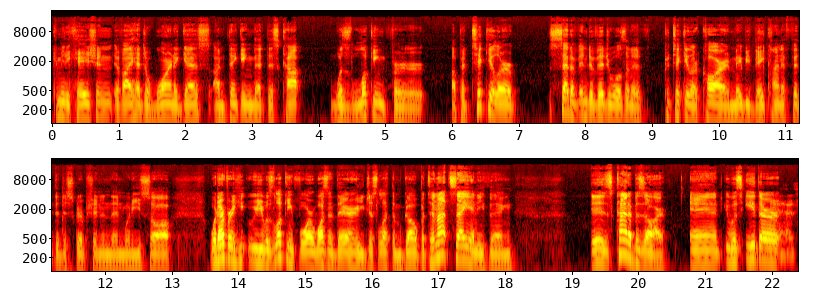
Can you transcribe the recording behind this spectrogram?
communication if i had to warn a guess i'm thinking that this cop was looking for a particular set of individuals in a particular car and maybe they kind of fit the description and then when he saw whatever he, he was looking for wasn't there he just let them go but to not say anything is kind of bizarre and it was either Yeah, it's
